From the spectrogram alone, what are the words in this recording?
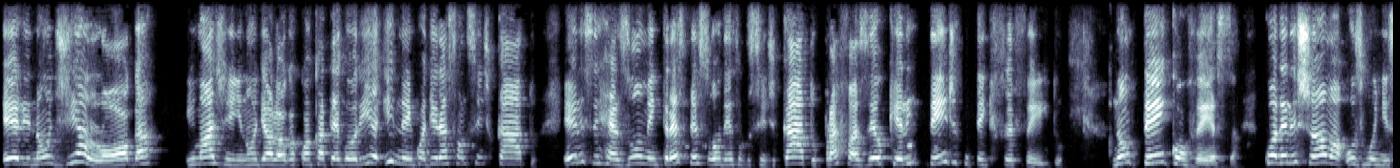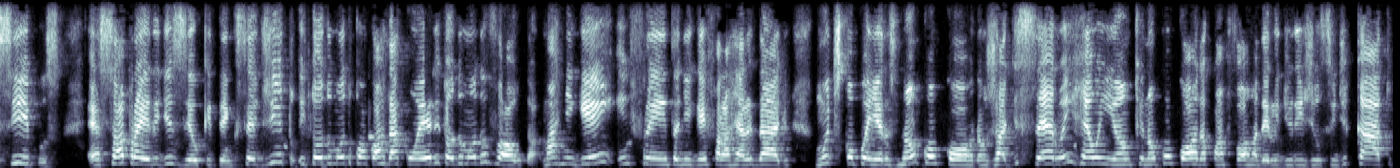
ele não dialoga Imagine, não dialoga com a categoria e nem com a direção do sindicato. Ele se resume em três pessoas dentro do sindicato para fazer o que ele entende que tem que ser feito. Não tem conversa. Quando ele chama os municípios, é só para ele dizer o que tem que ser dito e todo mundo concordar com ele e todo mundo volta. Mas ninguém enfrenta, ninguém fala a realidade. Muitos companheiros não concordam, já disseram em reunião que não concorda com a forma dele dirigir o sindicato,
